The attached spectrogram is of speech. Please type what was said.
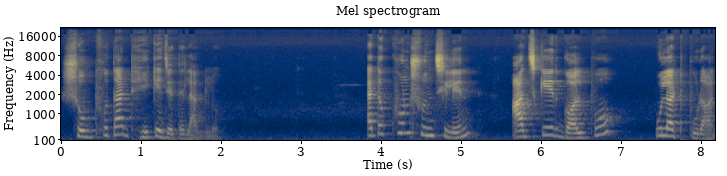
সভ্যতা ঢেকে যেতে লাগল। এতক্ষণ শুনছিলেন আজকের গল্প উলাট পুরাণ।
